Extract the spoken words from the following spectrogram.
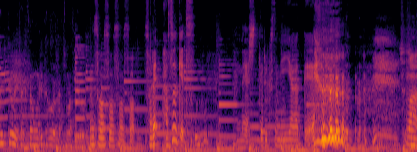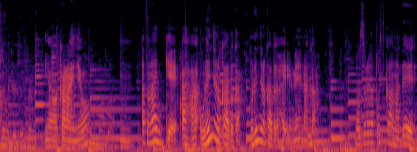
の人よりたくさん売れた方が勝ちますよ。うんそうそうそうそう。それ多数決ほいほいなんだよ知ってるくせに言いやがって。初心者向け初心者向け。いや分からんよ。まあまあまうん。あと何っけああオレンジのカードか。オレンジのカードが入るよねなんか、まあ、それがトスカーナで。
